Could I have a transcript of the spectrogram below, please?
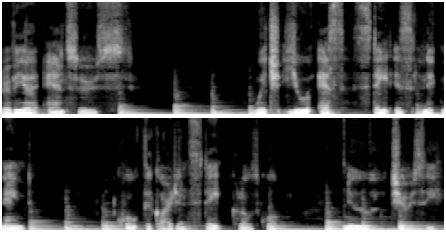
Trivia answers. Which U.S. state is nicknamed, quote, the Garden State, close quote, New Jersey?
